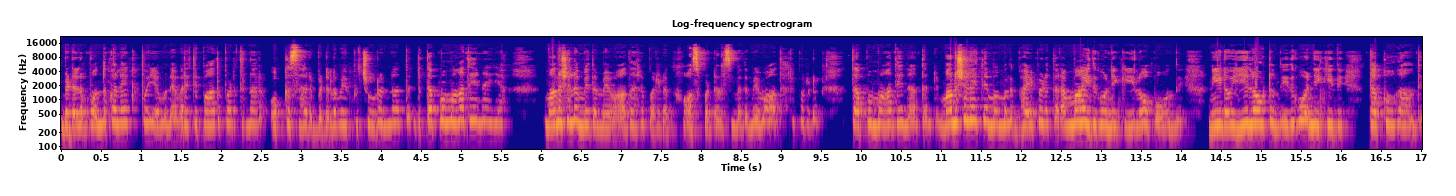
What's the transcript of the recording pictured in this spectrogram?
బిడ్డలు పొందుకోలేకపోయామని ఎవరైతే బాధపడుతున్నారో ఒక్కసారి బిడ్డల వైపు చూడండి నా తండ్రి. తప్పు మాదేనయ్యా. మనుషుల మీద మేము ఆధారపడడం హాస్పిటల్స్ మీద మేము ఆధారపడడం తప్పు మాదే నా తండ్రి. మనుషులైతే మమ్మల్ని భయపెడతారు అమ్మా ఇదిగో నీకు ఈ లోపం ఉంది నీలో ఈ లోటు ఉంది ఇదిగో నీకు ఇది తక్కువగా ఉంది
